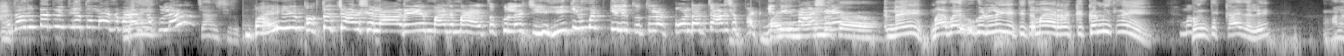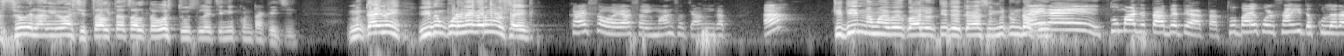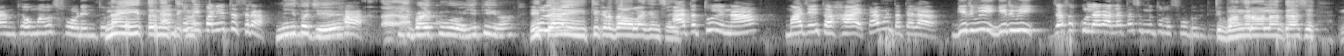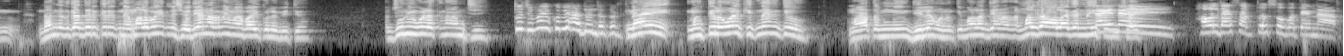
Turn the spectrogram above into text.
हजार रुपयात विकलं तू माझं कूलर चारशे रुपये. बाई फक्त चारशे ला अरे माझ्या बाहेरचं कूलरची ही किंमत केली तू. तुला तोंडात चारशे फटके बाई देईन ना मारू असे नका. नाही माझ्या बायकोकडे लई आहे तिच्या माहेर कमीच नाही. मग? पण ते काय झाले? मला सवय लागली हो अशी चालता चालता वस्तू उचलायची निघून टाकायची. मग काय नाही इथून पुढे नाही करणार साहेब. काय सवय असावी माणसाच्या अंगात हा? ती देईन ना माझ्या बायको आल्यावर तिथे काय असं मिटून नाही टाकू? नाही तू माझ्या ताब्यात आहे आता. तू बायकोला सांगितलं कूलर आणून ठेव मग सोडेन तुला. नाही इथं नाही. आणि तुम्ही पण इथंच राहा. मी इथंच आहे. हा. तुझी बायको येते ना? इथं नाही तिकडे जावं लागेल साहेब. आता तू आहे ना माझ्या इथं हाय. काय म्हणतात त्याला? गिरवी गिरवी. जसं कूलर आला तसं मी तुला सोडून देईन. ते भांगरवाला ते असे अं, धंद्यात गादर करीत नाही. मला बघितल्याशिवाय देणार नाही माझ्या बायकोला बी त्यो. जुनी ओळख ना आमची. तुझी बायको बी हा धंदा करते. नाही मग तिला ओळखीत नाही ना त्यो. मग आता मी दिलं म्हणून ती मला देणार नाही. मला जावं लागेल नाही नाही इथून, साहेब. नाही. हवालदार साहेब तुझ्या सोबत येणार.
